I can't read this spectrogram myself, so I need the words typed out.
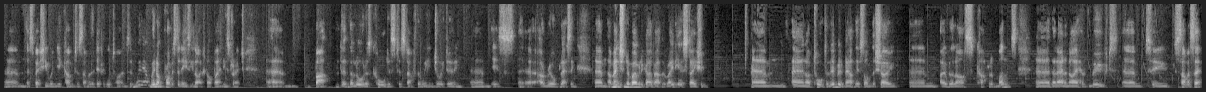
um, especially when you come to some of the difficult times. And we're, we're not promised an easy life, not by any stretch. Um, but that the Lord has called us to stuff that we enjoy doing um, is a, a real blessing. Um, I mentioned a moment ago about the radio station. Um, and I've talked a little bit about this on the show um, over the last couple of months. Uh, that Anne and I have moved um, to Somerset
